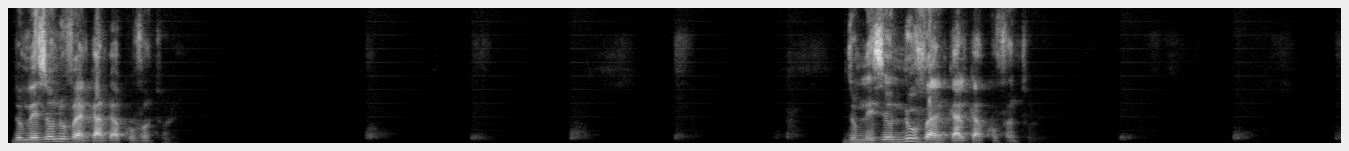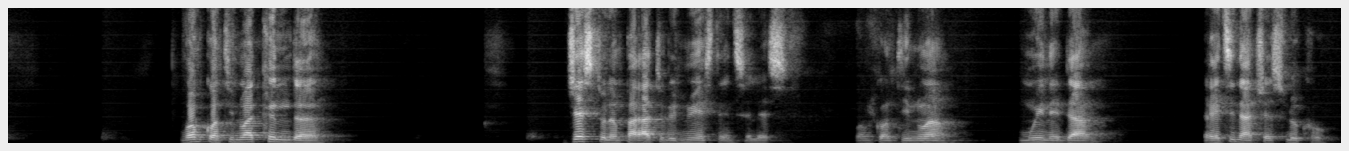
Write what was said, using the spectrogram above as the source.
Dumnezeu nu va încalca cuvântul lui. Dumnezeu nu va încalca cuvântul. Vom continua când uh, gestul împăratului nu este înțeles. Vom continua mâine, dar reține acest lucru.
